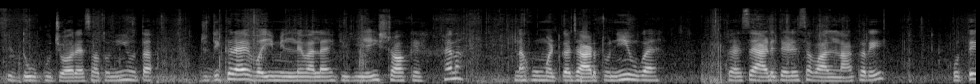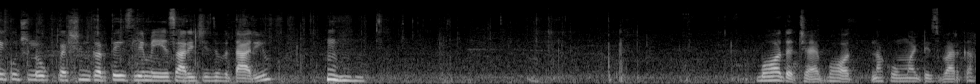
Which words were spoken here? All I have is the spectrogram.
फिर दू कुछ और, ऐसा तो नहीं होता। जो दिख रहा है वही मिलने वाला है, क्योंकि यही स्टॉक है है ना? नकूमट का झाड़ तो नहीं हुआ है तो ऐसे आड़े तेड़े सवाल ना करे। होते कुछ लोग क्वेश्चन करते, इसलिए मैं ये सारी चीज़ें बता रही हूँ। बहुत अच्छा है, बहुत नकोमट इस बार का।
